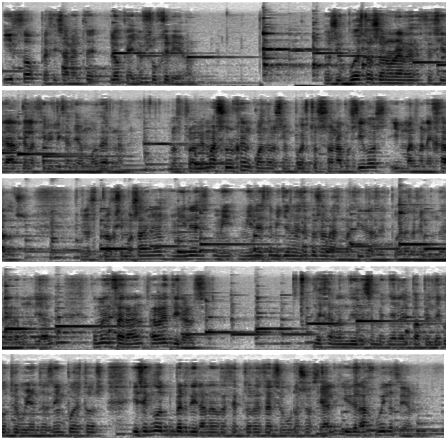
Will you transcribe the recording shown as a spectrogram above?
hizo precisamente lo que ellos sugirieron. Los impuestos son una necesidad de la civilización moderna. Los problemas surgen cuando los impuestos son abusivos y mal manejados. En los próximos años, miles de millones de personas nacidas después de la Segunda Guerra Mundial comenzarán a retirarse dejarán de desempeñar el papel de contribuyentes de impuestos y se convertirán en receptores del seguro social y de la jubilación.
